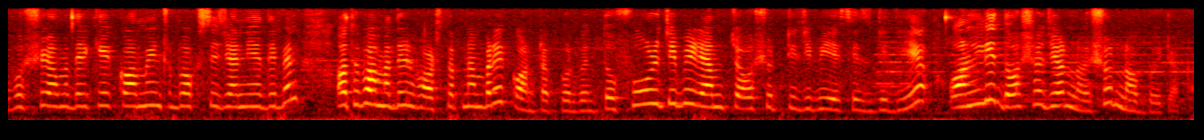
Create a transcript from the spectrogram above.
অবশ্যই আমাদেরকে কমেন্ট বক্সে জানিয়ে দেবেন, অথবা আমাদের হোয়াটসঅ্যাপ নাম্বারে কন্ট্যাক্ট করবেন। তো ফোর জিবি র্যাম চৌষট্টি জিবি এসএসডি দিয়ে অনলি দশ হাজার নয়শো নব্বই টাকা।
